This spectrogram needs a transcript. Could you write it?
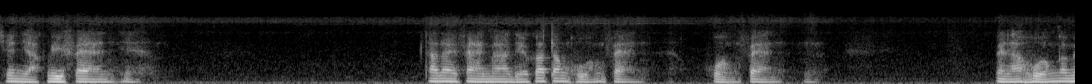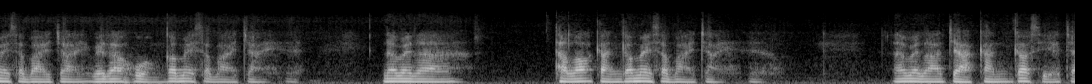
เช่นอยากมีแฟน ถ้าได้แฟนมาเดี๋ยวก็ต้องหวงแฟนห่วงแฟน เวลาห่วงก็ไม่สบายใจ เวลาห่วงก็ไม่สบายใจ และเวลาทะเลาะกันก็ไม่สบายใจ และเวลาจากกันก็เสียใจ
